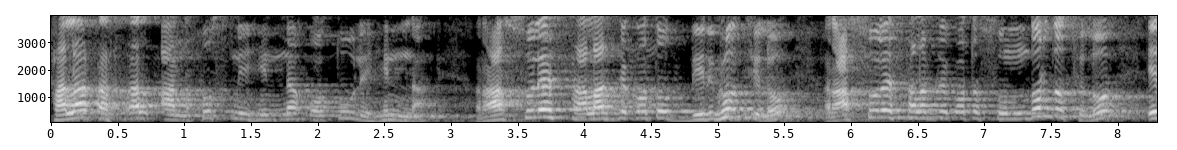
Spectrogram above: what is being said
ফালা তাসআল আন হুসনি হিন্না অতুল হিন্না। রাসুলের সালাদ যে কত দীর্ঘ ছিল, রাসুলের সালাদ যে কত সৌন্দর্য ছিল, এ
